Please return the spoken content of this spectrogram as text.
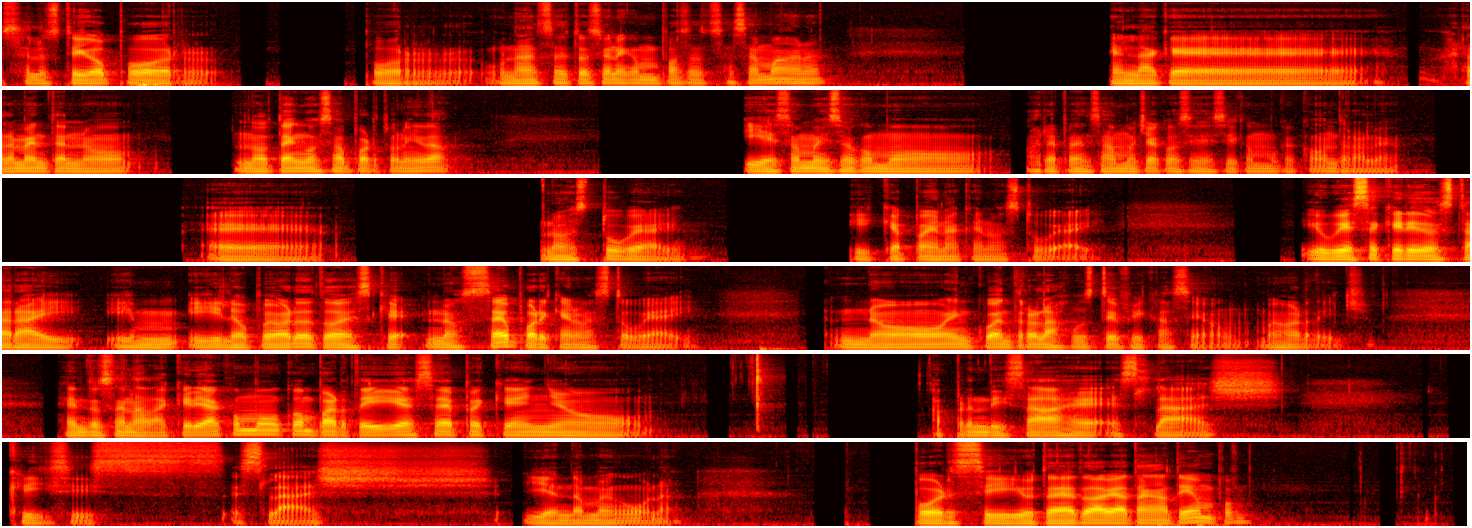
se los digo por, por una situación que me pasó esta semana en la que realmente no, no tengo esa oportunidad. Y eso me hizo como repensar muchas cosas y decir como que contrale eh, no estuve ahí. Y qué pena que no estuve ahí. Y hubiese querido estar ahí. Y, y lo peor de todo es que no sé por qué no estuve ahí. No encuentro la justificación, mejor dicho. Entonces nada, quería como compartir ese pequeño aprendizaje slash crisis slash yéndome en una. Por si ustedes todavía están a tiempo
